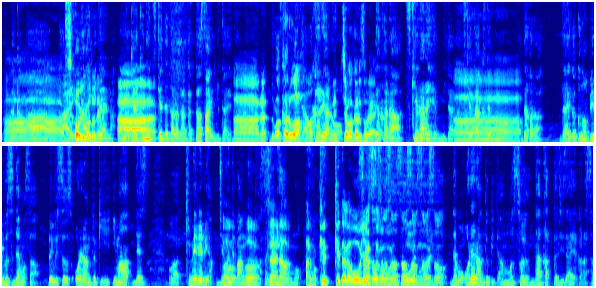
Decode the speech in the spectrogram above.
なんかああーはいそういうことね、はいみたいな。逆につけてたらなんかダサいみたいな。あーなわかるわ。いやわかるやろ。めっちゃわかるそれ。だからつけられへんみたいなつけたくても。だから大学のビブスでもさビブス俺らの時今ですは決めれるやん。自分で番号とかさ、うんうんユニフォームも。あのけ桁が多いやつとかもそうそうそうそうそうねそう。でも俺らの時ってあんまそういうのなかった時代やからさ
